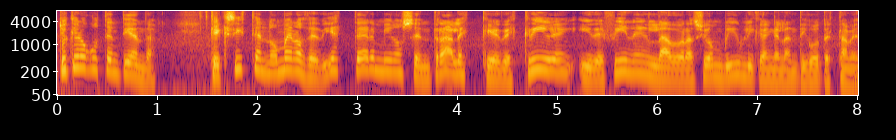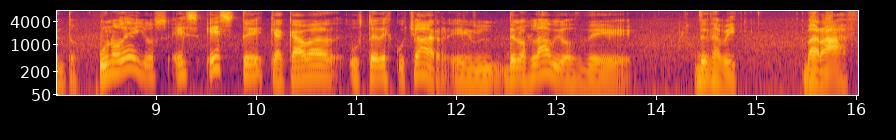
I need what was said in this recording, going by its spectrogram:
Yo quiero que usted entienda que existen no menos de 10 términos centrales que describen y definen la adoración bíblica en el Antiguo Testamento. Uno de ellos es este que acaba usted de escuchar de los labios de, de David, Baraf.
